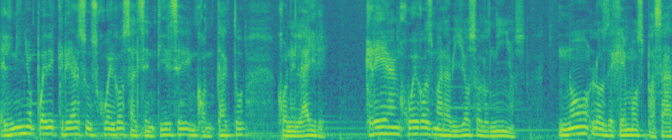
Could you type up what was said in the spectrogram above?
El niño puede crear sus juegos al sentirse en contacto con el aire. Crean juegos maravillosos los niños. No los dejemos pasar.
